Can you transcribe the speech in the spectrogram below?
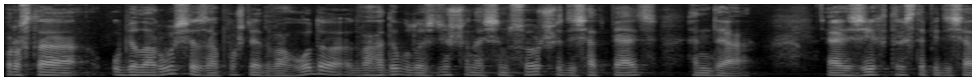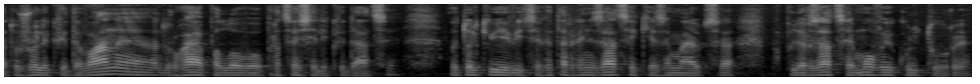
Просто у беларусе за апошнія два года два гады было знішчана 765 нда з іх 350 ужо ліквідаваныя другая палова ў працэсе ліквідацыі. Вы толькі уявіце гэта арганізацыі якія займаюцца папулярызацыяй мовы і культуры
